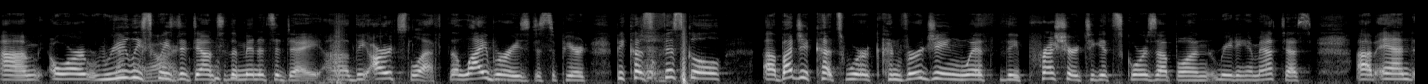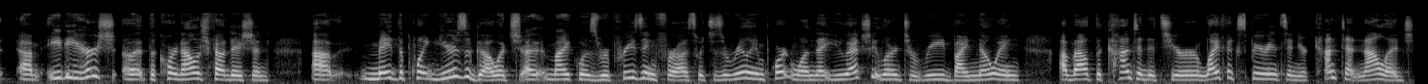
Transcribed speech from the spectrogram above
Um, or really squeezed it down to the minutes a day. Uh, the arts left, the libraries disappeared because fiscal uh, budget cuts were converging with the pressure to get scores up on reading and math tests. Um, and um, E.D. Hirsch uh, at the Core Knowledge Foundation uh, made the point years ago, which uh, Mike was reprising for us, which is a really important one, that you actually learn to read by knowing about the content. It's your life experience and your content knowledge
